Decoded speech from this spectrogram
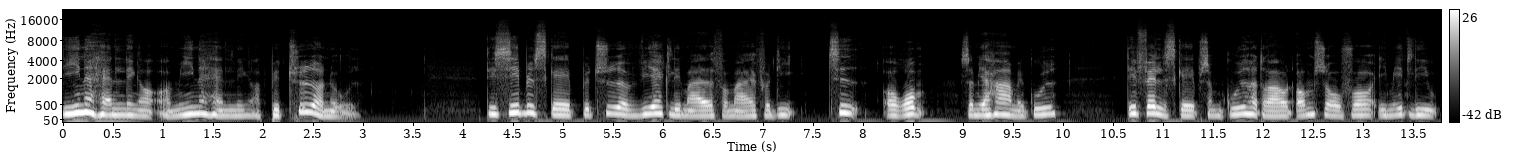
Dine handlinger og mine handlinger betyder noget. Discipleskab betyder virkelig meget for mig, fordi tid og rum, som jeg har med Gud, det fællesskab, som Gud har draget omsorg for i mit liv,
